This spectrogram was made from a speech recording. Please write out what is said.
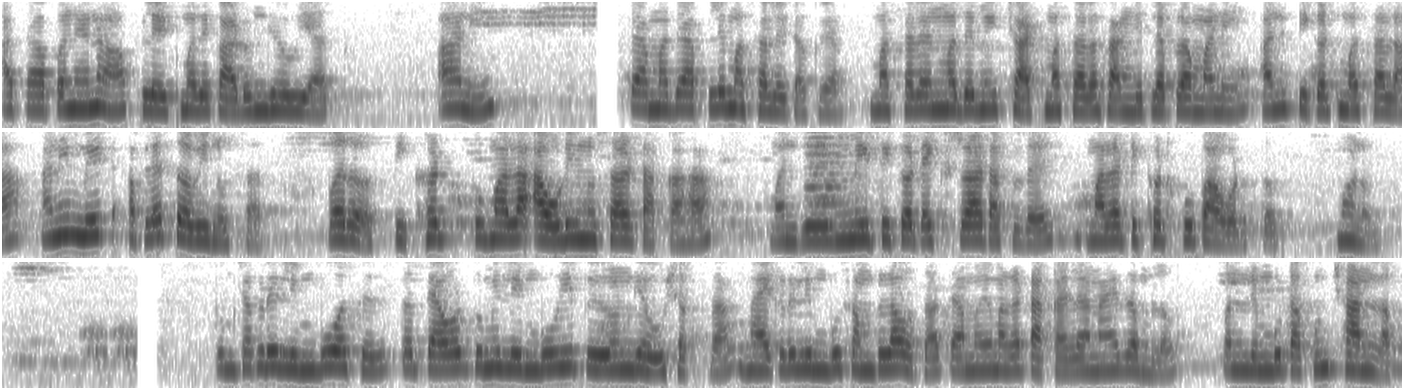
आता आपण हे ना प्लेटमध्ये काढून घेऊयात आणि त्यामध्ये आपले मसाले टाकूया. मसाल्यांमध्ये मी चाट मसाला सांगितल्याप्रमाणे आणि तिखट मसाला आणि मीठ आपल्या चवीनुसार. बरं तिखट तुम्हाला आवडीनुसार टाका हा. म्हणजे मी तिखट एक्स्ट्रा टाकलं आहे मला तिखट खूप आवडतं म्हणून. तुमच्याकडे लिंबू असेल तर त्यावर तुम्ही लिंबूही पिळून घेऊ शकता. माझ्याकडे लिंबू संपला होता त्यामुळे मला टाकायला नाही जमलं पण लिंबू टाकून छान लागतं.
